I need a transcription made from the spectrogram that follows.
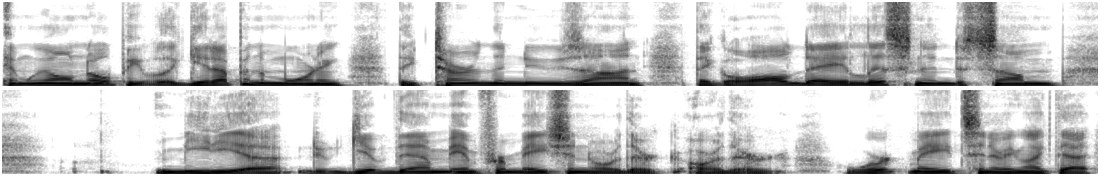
and we all know people. They get up in the morning, they turn the news on, they go all day listening to some media give them information or their or their workmates and everything like that.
